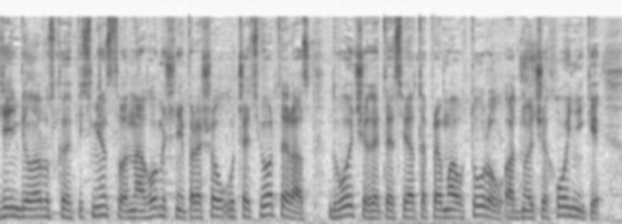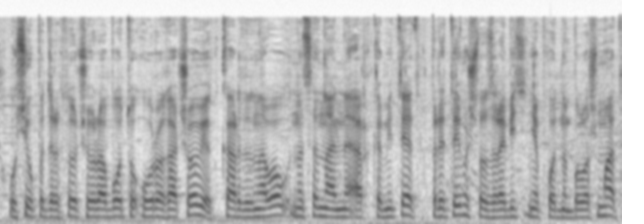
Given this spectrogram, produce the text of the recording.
Дзень беларускага пісьменства на гомічні прайшоў у чацвёрты раз. Двойчы гэтае свята прымаў тураў, аднойчы хойнікі. Усю падрыхтоўчую работу ў Рагачове каардынаваў нацыянальны аргкамітэт, пры тым, што зрабіць неабходна было шмат,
